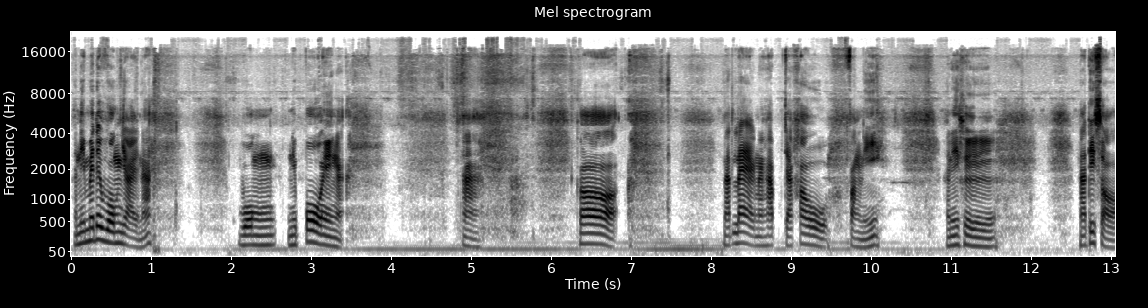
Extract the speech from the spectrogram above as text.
อันนี้ไม่ได้วงใหญ่นะ วงนิ้วโป้เองอะ่ะ อ่า ก็นัดแรกนะครับจะเข้าฝั่งนี้ อันนี้คือนัดที่สอง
